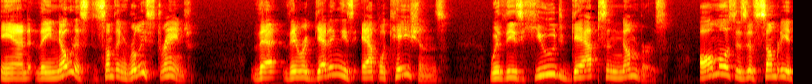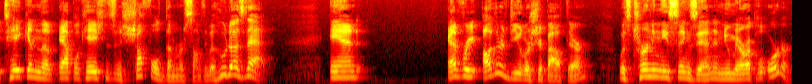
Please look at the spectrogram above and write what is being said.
And they noticed something really strange that they were getting these applications with these huge gaps in numbers, almost as if somebody had taken the applications and shuffled them or something. But who does that? And every other dealership out there was turning these things in in numerical order.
